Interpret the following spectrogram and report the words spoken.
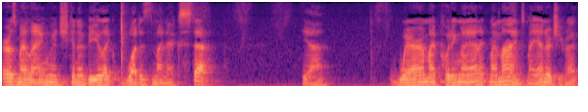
Or is my language going to be like, what is my next step? Yeah? Where am I putting my, my mind, my energy, right?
